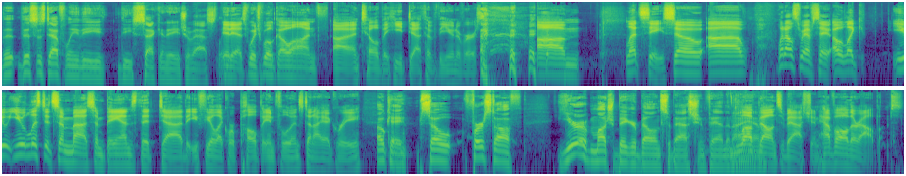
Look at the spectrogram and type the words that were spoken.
th- this is definitely the the second age of Astley. It is, which will go on uh, until the heat death of the universe. um, let's see. So, uh, what else do we have to say? Oh, like you you listed some uh, some bands that uh, that you feel like were pulp influenced, and I agree. Okay, so first off, you're a much bigger Belle and Sebastian fan than I Love. Belle and Sebastian. Have all their albums.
